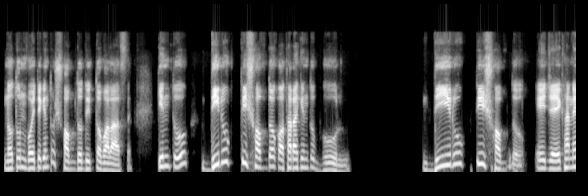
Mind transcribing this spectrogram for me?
নতুন বইতে কিন্তু শব্দ দ্বিত্ব বলা আছে। কিন্তু দ্বিরুক্তি শব্দ কথাটা কিন্তু ভুল। দ্বিরুক্তি শব্দ, এই যে এখানে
